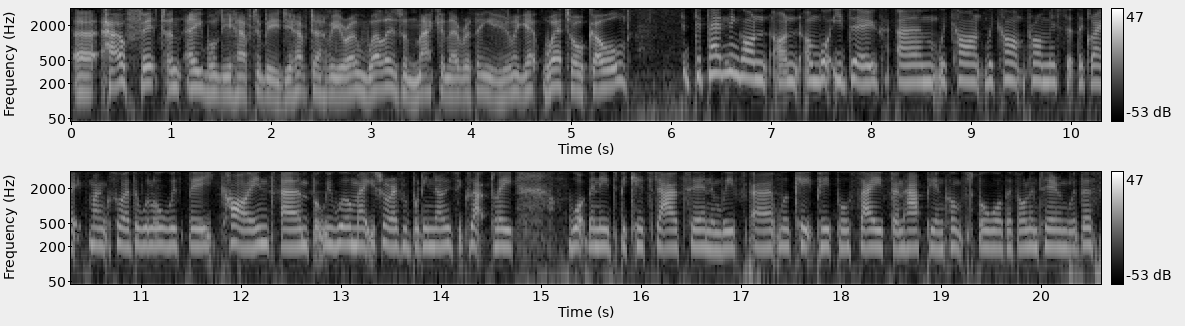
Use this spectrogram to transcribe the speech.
Uh, how fit and able do you have to be? Do you have to have your own wellies and mac and everything? Are You're going to get wet or cold? Depending on, on, on what you do, um, we can't we can't promise that the Great Manx weather will always be kind, um, but we will make sure everybody knows exactly what they need to be kitted out in, and we've uh, we'll keep people safe and happy and comfortable while they're volunteering with us,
